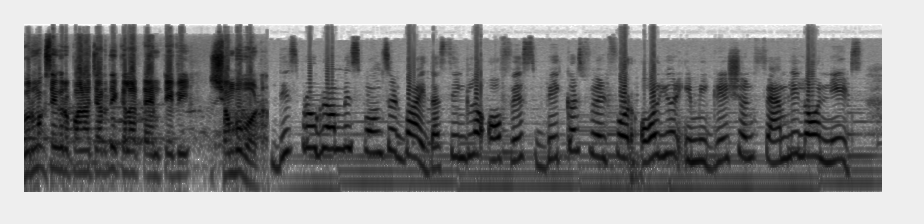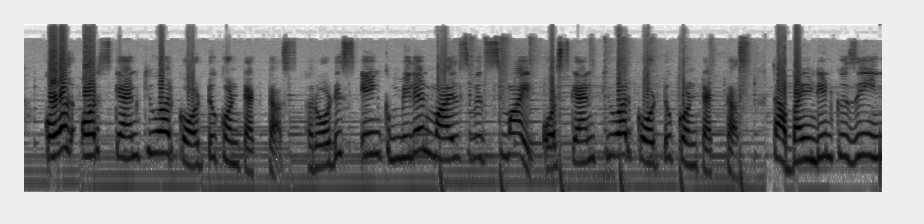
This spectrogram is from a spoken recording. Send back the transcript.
ਗੁਰਮੁਖ Singh Rupana Chardi Kala time TV Shambhu border This program is sponsored by the Singla office, Bakersfield for all your immigration family law needs. Call or scan QR code to contact us. Rodis Inc. Million Miles with Smile or scan QR code to contact us. Taba Indian Cuisine,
